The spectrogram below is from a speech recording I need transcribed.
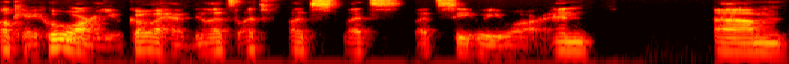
Okay, who are you? Go ahead. Let's let's let's let's let's see who you are. And um,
